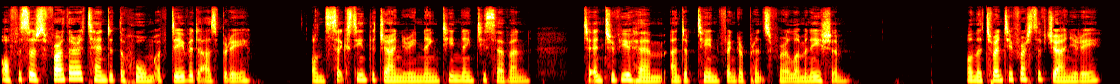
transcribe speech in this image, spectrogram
Officers further attended the home of David Asbury on 16th of January 1997 to interview him and obtain fingerprints for elimination. On the 21st of January,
